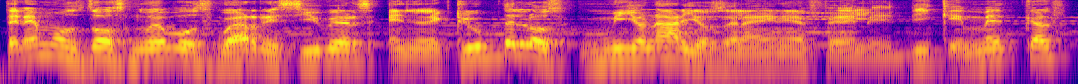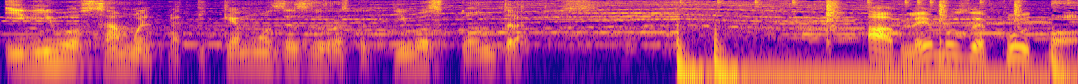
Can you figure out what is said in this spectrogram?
Tenemos dos nuevos wide receivers en el club de los millonarios de la NFL, DK Metcalf y Divo Samuel. Platiquemos de sus respectivos contratos. Hablemos de fútbol.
